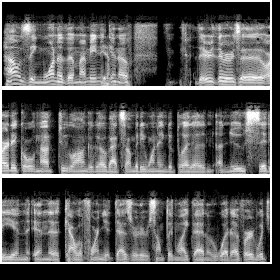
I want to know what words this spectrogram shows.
housing, one of them. I mean, yeah. you know, there there was an article not too long ago about somebody wanting to put a, a new city in in the California desert or something like that or whatever, which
